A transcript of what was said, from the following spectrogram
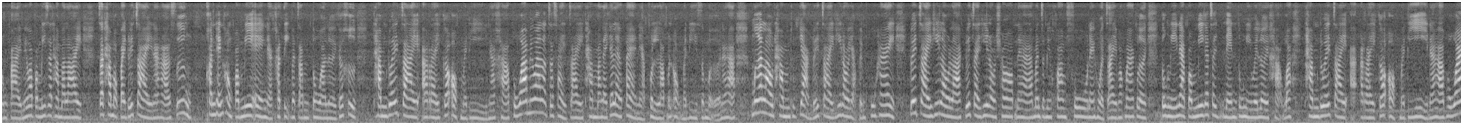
ลงไป ไม่ว่าปอมมี่จะทำอะไร จะทำออกไปด้วยใจนะคะ ซึ่งคอนเทนต์ของปอมมี่เองเนี่ยคติประจำตัวเลยก็คือ ทำด้วยใจอะไรก็ออกมาดีนะคะ เพราะว่าไม่ว่าเราจะใส่ใจทำอะไรก็แล้วแต่เนี่ยผลลัพธ์มันออกมาดีเสมอนะคะ เมื่อเราทำทุกอย่างด้วยใจที่เราอยากเป็นผู้ให้ ด้วยใจที่เรารักด้วยใจที่เราชอบนะคะ มันจะมีความฟูในหัวใจมากๆเลย ตรงนี้เนี่ยปอมมี่ก็จะเน้นตรงนี้ไว้เลยค่ะว่าทำด้วยใจอะไรก็ออกมาดีนะคะ เพราะว่า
